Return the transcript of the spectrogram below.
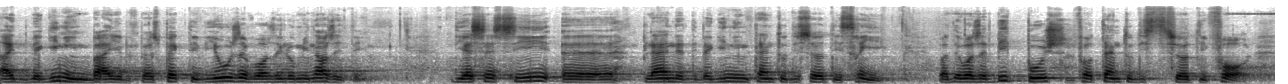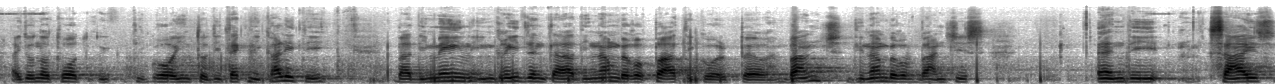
at the beginning by a perspective user was the luminosity. The SSC uh, planned at the beginning 10 to the 33, but there was a big push for 10 to the 34. I do not want to go into the technicality, but the main ingredient are the number of particles per bunch, the number of bunches, and the size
